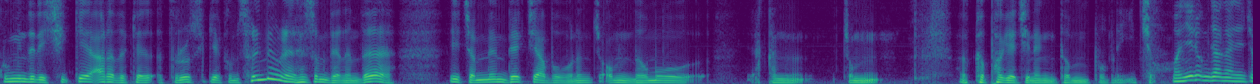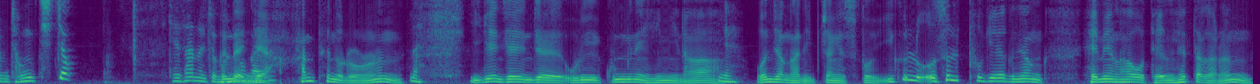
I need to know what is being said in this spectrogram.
국민들이 쉽게 알아듣게 들을 수 있게끔 설명을 했으면 되는데 이 전면 백지화 부분은 좀 너무 약간 좀 급하게 진행된 부분이 있죠. 원희룡 장관이 좀 정치적 계산을 좀 근데 이제 한편으로는 네. 이게 이제 이제 우리 국민의힘이나 네. 원장관 입장에서도 이걸 어설프게 그냥 해명하고 대응했다가는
